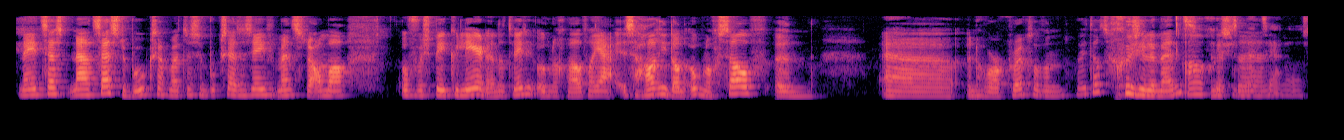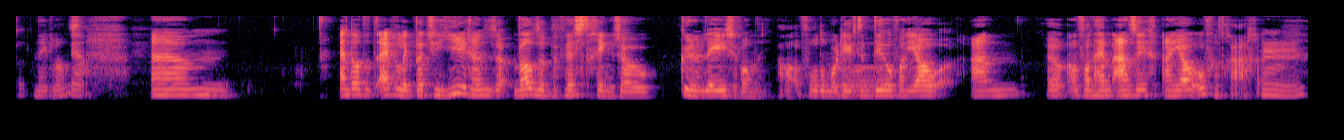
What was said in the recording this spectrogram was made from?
nee, het zes, na het zesde boek, zeg maar tussen boek 6 en 7, mensen er allemaal over speculeerden. En dat weet ik ook nog wel. Van ja, is Harry dan ook nog zelf een, eh een Horcrux of een, hoe heet dat? Gruzelement. Oh, eh, ja, dat was het. Nederlands. Ja. Ehm, en dat het eigenlijk dat je hierin wel de bevestiging zou kunnen lezen van ah, Voldemort heeft een Oh. deel van jou aan van hem aan zich aan jou overgedragen. Mm.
